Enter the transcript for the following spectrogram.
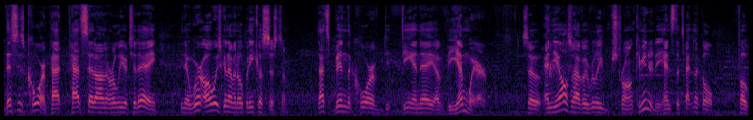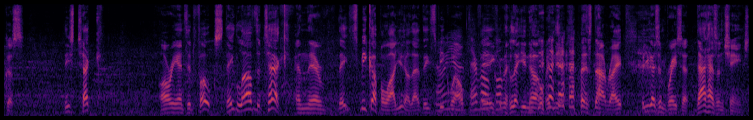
this is core. Pat, Pat said on earlier today, you know, we're always going to have an open ecosystem. That's been the core of D DNA of VMware. So, and you also have a really strong community, hence the technical focus. These tech oriented folks, they love the tech and they're, they speak up a lot, you know that, they oh, speak oh, yeah, well. They're vocal. They let you know when, you, when it's not right, but you guys embrace it. That hasn't changed.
